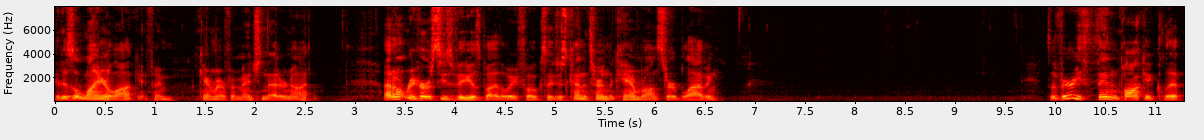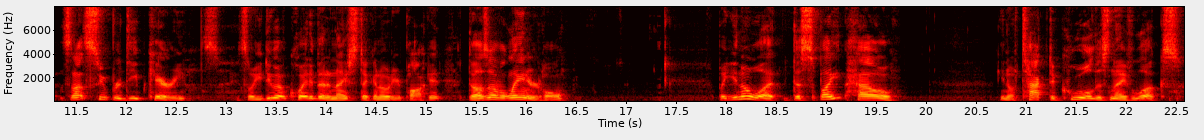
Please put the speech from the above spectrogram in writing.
It is a liner lock, if I can't remember if I mentioned that or not. I don't rehearse these videos, by the way, folks. I just kind of turn the camera on and start blabbing. It's a very thin pocket clip. It's not super deep carry, so you do have quite a bit of knife sticking out of your pocket. does have a lanyard hole. But you know what? Despite how, you know, tactical this knife looks,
